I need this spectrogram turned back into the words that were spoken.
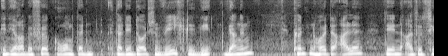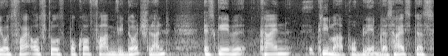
in ihrer Bevölkerung da den deutschen Weg gegangen, könnten heute alle den also CO2-Ausstoß pro Kopf haben wie Deutschland. Es gäbe kein Klimaproblem. Das heißt, dass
